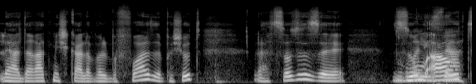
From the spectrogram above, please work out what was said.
להדרת משקל, אבל בפועל זה פשוט לעשות איזה... זום אאוט,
